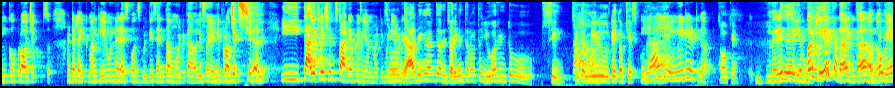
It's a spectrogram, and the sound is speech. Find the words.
ఇంకో ప్రాజెక్ట్స్ అంటే లైక్ మనకి ఏమున్నాయి రెస్పాన్సిబిలిటీస్ ఎంత అమౌంట్ కావాలి సో ఎన్ని ప్రాజెక్ట్స్ చేయాలి ఈ క్యాలిక్యులేషన్ స్టార్ట్ అయిపోయినాయి అనమాట ఇమీడియట్ డాడీ గారిది అది జరిగిన తర్వాత యువర్ ఇన్ టు సీన్. అంటే మీరు టేకప్ చేసుకున్నారు? ఇమీడియట్గా. ఓకే. ఎవ్వరు లేరు కదా ఇంకా. నో వే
